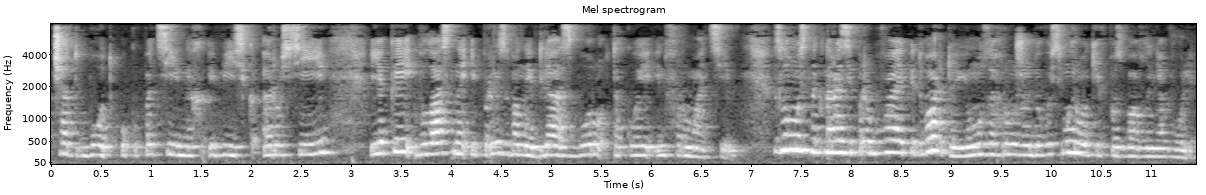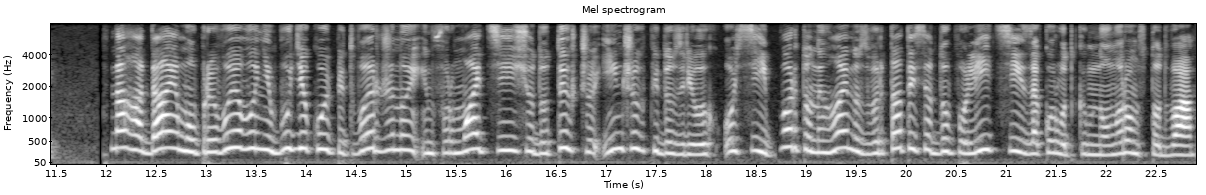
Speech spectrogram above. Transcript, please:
чат-бот окупаційних військ Росії, який власне і призваний для збору такої інформації. Зловмисник наразі перебуває під вартою, йому загрожує до 8 років позбавлення волі. Нагадаємо, при виявленні будь-якої підтвердженої інформації щодо тих чи інших підозрілих осіб варто негайно звертатися до поліції за коротким номером 102.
